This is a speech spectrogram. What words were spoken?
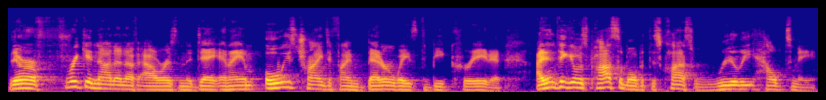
There are freaking not enough hours in the day, and I am always trying to find better ways to be creative. I didn't think it was possible, but this class really helped me.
